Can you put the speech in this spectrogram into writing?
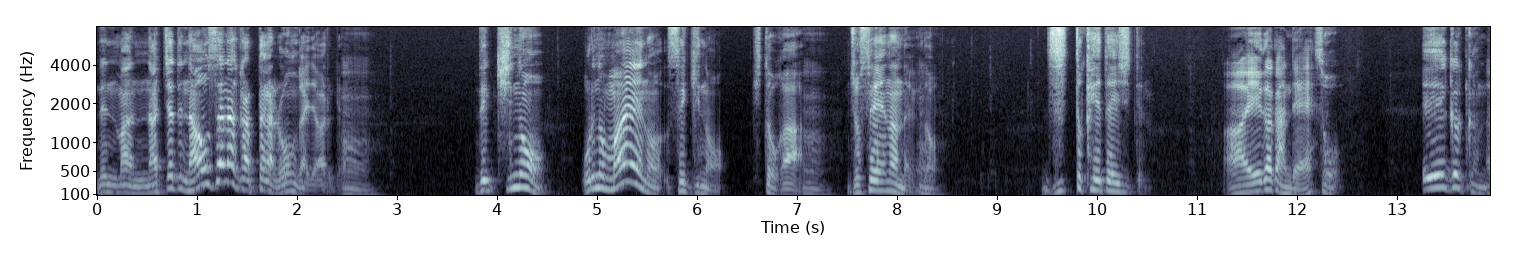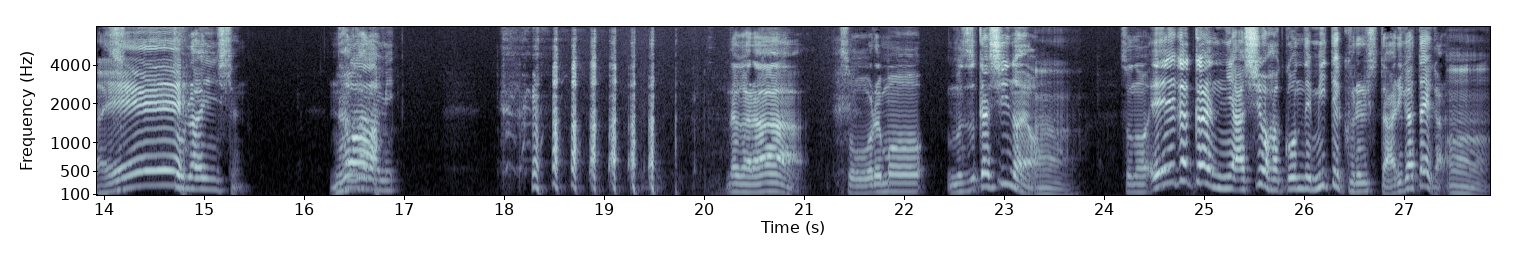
で、まあ、なっちゃって直さなかったから論外ではあるけど。うん。で、昨日、俺の前の席の人が、うん女性なんだけど、ずっと携帯いじってんの。あ、映画館で？そう。映画館あでずっええと LINE してんの。長波。だから、そう、俺も難しいのよ。うん。その映画館に足を運んで見てくれる人ありがたいから。うん。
